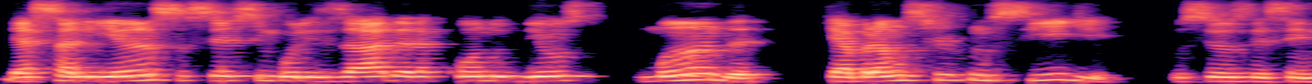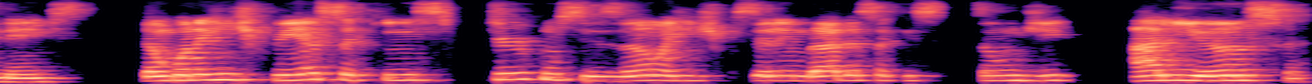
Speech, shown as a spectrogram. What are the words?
dessa aliança ser simbolizada era quando Deus manda que Abraão circuncide os seus descendentes. Então, quando a gente pensa aqui em circuncisão, a gente precisa lembrar dessa questão de aliança,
